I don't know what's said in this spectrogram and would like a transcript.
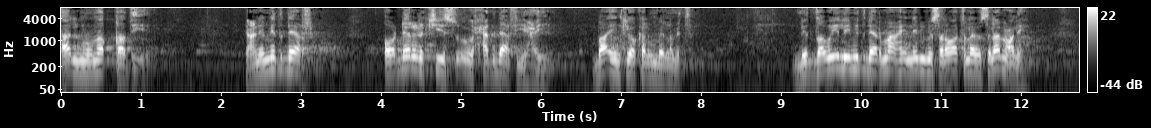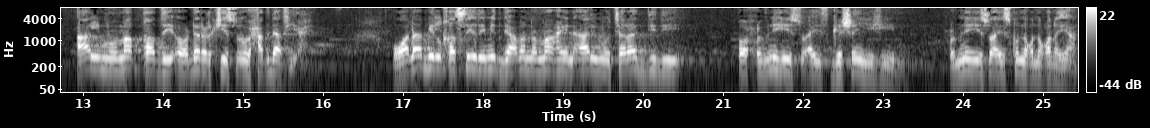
almumaqadi. Yacnii mid dheer oo dherarkiisu uu xaddhaaf yahay baa'inkii oo kale unbay la mid bidawiili mid dheer ma ahayn nebigu salawaatu ullahi wasalaamu calayh. Almumaqadi oo dherarkiisu uu xaddhaaf yahay. Walaa bilqasiiri mid gaabanna ma ahayn almutaradidi oo xubnihiisu ay isgashan yihiin. Xubnihiisu ay isku noqnoqonayaan.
